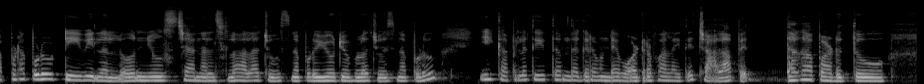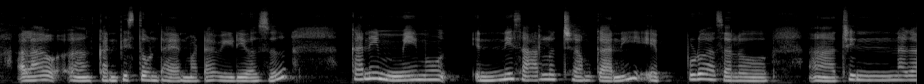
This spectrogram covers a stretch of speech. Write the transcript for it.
అప్పుడప్పుడు టీవీలలో న్యూస్ ఛానల్స్లో అలా చూసినప్పుడు యూట్యూబ్లో చూసినప్పుడు ఈ కపిల తీర్థం దగ్గర ఉండే వాటర్ ఫాల్ అయితే చాలా పెద్దగా పడుతూ అలా కనిపిస్తూ ఉంటాయన్నమాట వీడియోస్. కానీ మేము ఎన్నిసార్లు వచ్చాం కానీ ఎప్పుడు అసలు చిన్నగా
